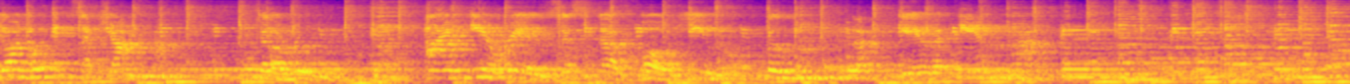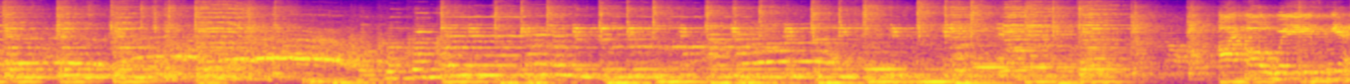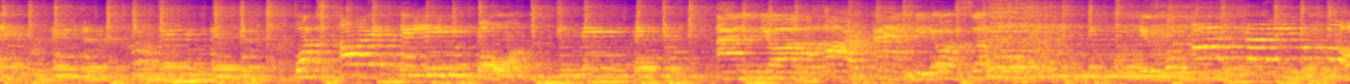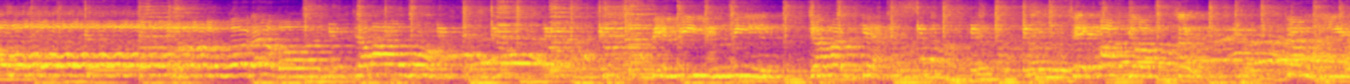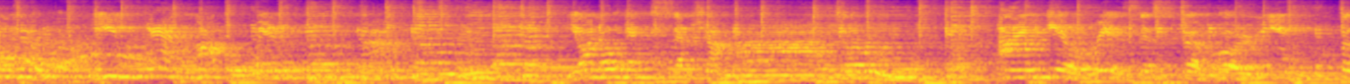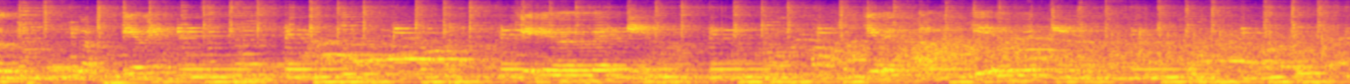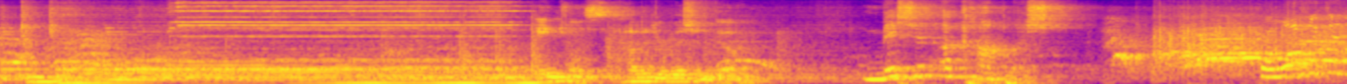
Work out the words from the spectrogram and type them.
You're no exception to the rule. Irresistible, you fool. Give it in. I exception to the rule. I'm irresistible, you fool. Give it. Give it in. Give it up. Give it in. Angels, how did your mission go? Mission accomplished. For Washington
